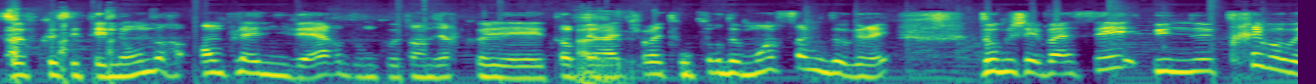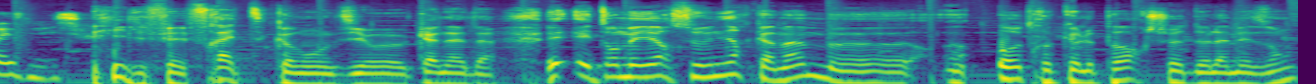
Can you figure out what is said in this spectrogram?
Sauf que c'était Londres en plein hiver, donc autant dire que les températures étaient autour de moins 5 Donc j'ai passé une très mauvaise nuit. Il fait fret, comme on dit au Canada. Et, et ton meilleur souvenir quand même, euh, autre que le Porsche de la maison?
